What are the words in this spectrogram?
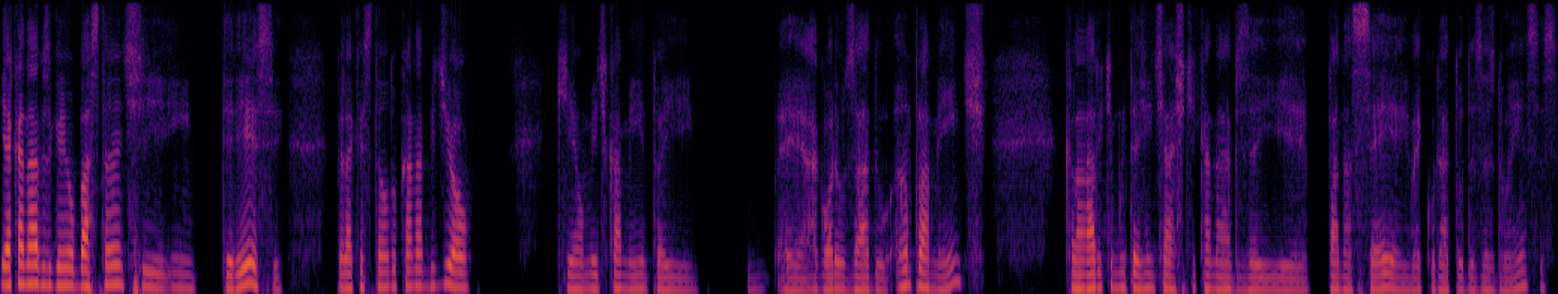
E a cannabis ganhou bastante interesse pela questão do canabidiol, que é um medicamento aí é, agora usado amplamente. Claro que muita gente acha que cannabis aí é panaceia e vai curar todas as doenças.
